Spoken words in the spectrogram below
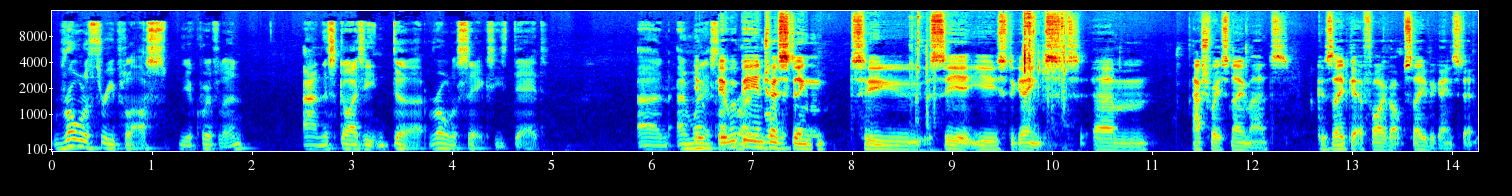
roll a three plus the equivalent, and this guy's eating dirt. Roll a six, he's dead. And and when it, it like, would right, be interesting to see it used against um, Ashwaste Nomads because they'd get a five up save against it.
